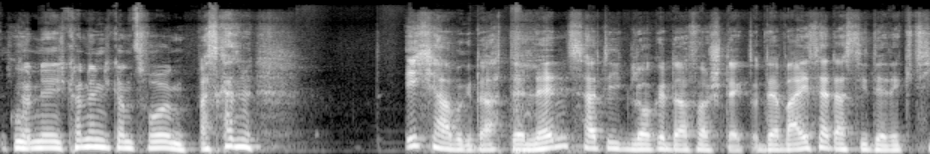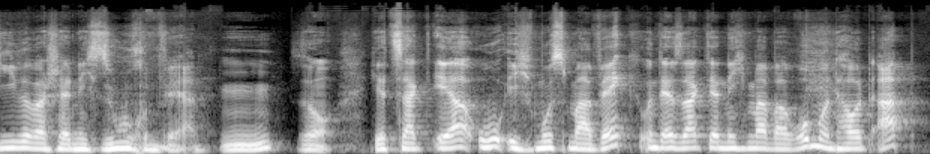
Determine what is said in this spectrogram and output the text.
Ich kann, dir, ich kann dir nicht ganz folgen. was kann ich ich habe gedacht, der Lenz hat die Glocke da versteckt und der weiß ja, dass die Detektive wahrscheinlich suchen werden. So, jetzt sagt er, oh, ich muss mal weg und er sagt ja nicht mal warum und haut ab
